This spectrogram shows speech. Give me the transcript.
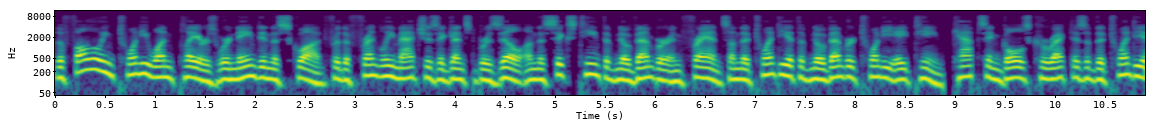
The following 21 players were named in the squad for the friendly matches against Brazil on 16 November and France on 20 November 2018, caps and goals correct as of 20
